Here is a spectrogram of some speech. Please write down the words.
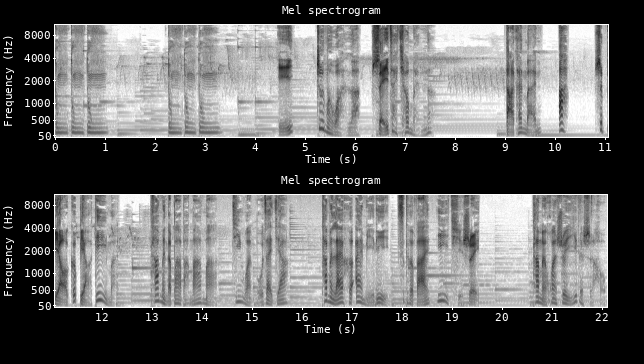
咚咚咚，咚咚咚。咦，这么晚了，谁在敲门呢？打开门啊，是表哥表弟们，他们的爸爸妈妈今晚不在家，他们来和艾米丽、斯特凡一起睡。他们换睡衣的时候。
